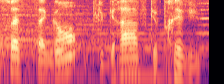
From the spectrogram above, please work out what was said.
Françoise Sagan, plus grave que prévu.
